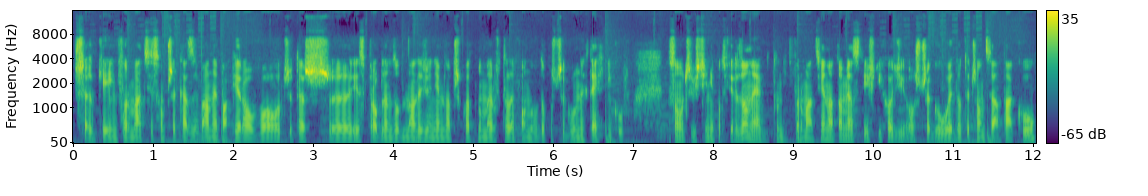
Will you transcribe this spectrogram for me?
wszelkie informacje są przekazywane papierowo, czy też e, jest problem z odnalezieniem na przykład numerów telefonów do poszczególnych techników. To są oczywiście niepotwierdzone jak dotąd informacje, natomiast jeśli chodzi o szczegóły dotyczące ataku,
